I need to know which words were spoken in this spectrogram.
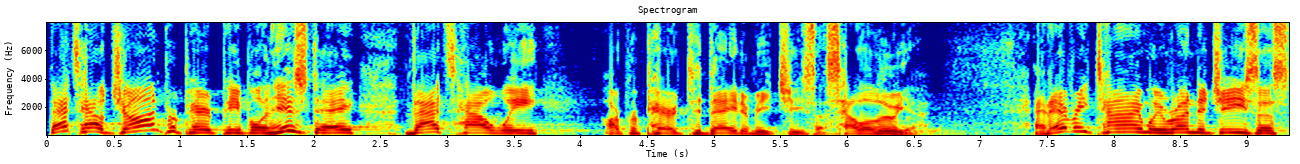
That's how John prepared people in his day. That's how we are prepared today to meet Jesus. Hallelujah. And every time we run to Jesus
